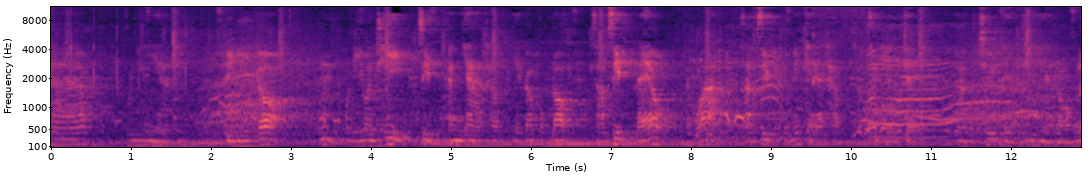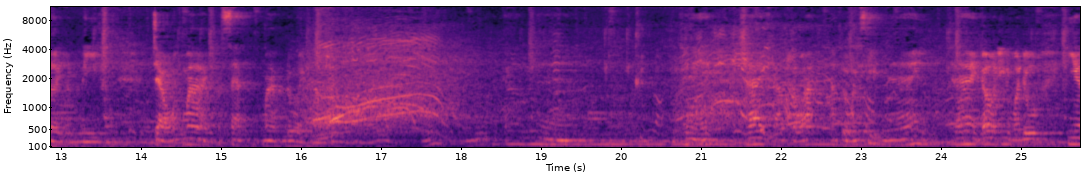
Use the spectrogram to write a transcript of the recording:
ครับคุณเฮียปีนี้ก็ วันนี้วันที่ 10 กันยาครับเฮียก็ครบรอบ 30 แล้ว แต่ว่า 30ยังไม่แก่ครับ30ยังแก่ตามชื่อเพลงที่เฮียร้องเลยวันนี้ครับแจ๋วมากๆแซ่บมากด้วยครับใช่ครับแต่ว่าทำเผื่อวันสิบไงใช่ก็วันนี้หนูมาดูเฮีย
